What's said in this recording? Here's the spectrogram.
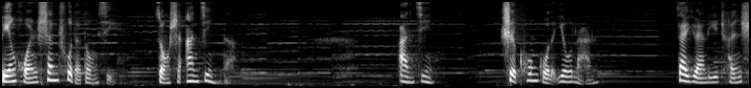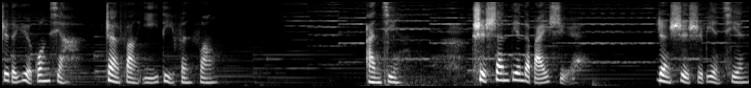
灵魂深处的东西，总是安静的。安静，是空谷的幽兰，在远离尘世的月光下，绽放一地芬芳。安静，是山巅的白雪，任世事变迁，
